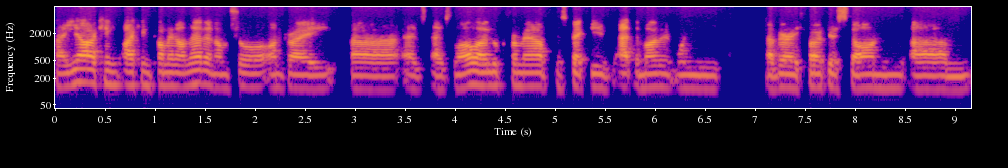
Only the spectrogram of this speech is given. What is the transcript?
Uh, yeah, I can I can comment on that, and I'm sure Andre uh, as as well. I look from our perspective at the moment, we are very focused on um,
